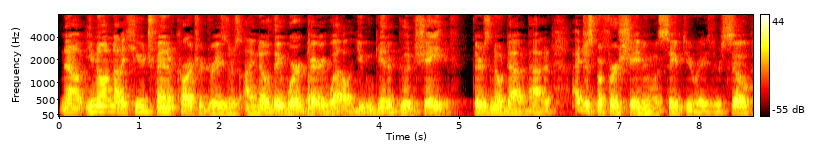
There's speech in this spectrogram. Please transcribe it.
Now, you know, I'm not a huge fan of cartridge razors. I know they work very well. You can get a good shave there's no doubt about it. I just prefer shaving with safety razors. So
